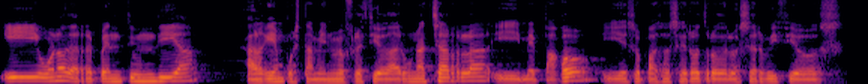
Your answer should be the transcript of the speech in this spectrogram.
Y bueno, de repente un día alguien pues también me ofreció dar una charla y me pagó y eso pasó a ser otro de los servicios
